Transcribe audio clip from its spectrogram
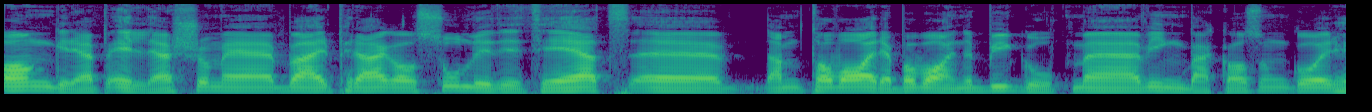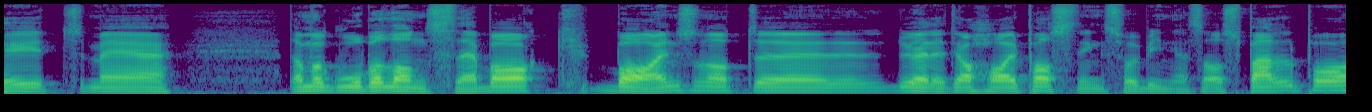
angrep ellers som er bærer preg av soliditet. Eh, de tar vare på ballen og bygger opp med wingbacker som går høyt. Med, de har god balanse bak ballen, sånn at eh, du hele tida har pasningsforbindelser å spille på,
